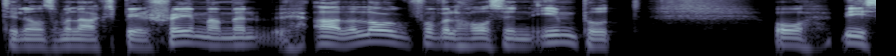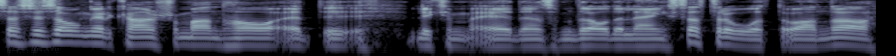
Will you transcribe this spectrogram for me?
till de som har lagt spelschema, men alla lag får väl ha sin input. Och Vissa säsonger kanske man har ett, eh, liksom är den som drar det längsta strået och andra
